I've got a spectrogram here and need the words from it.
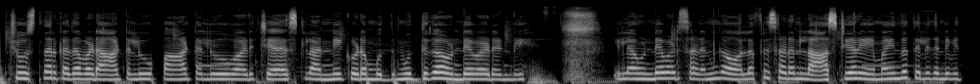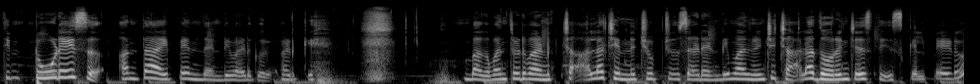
చూస్తున్నారు కదా వాడి ఆటలు పాటలు వాడి చేష్టలు అన్నీ కూడా ముద్దు ముద్దుగా ఉండేవాడండి. ఇలా ఉండేవాడు సడన్గా all of a sudden last year ఏమైందో తెలియదండి విత్ ఇన్ టూ డేస్ అంతా అయిపోయిందండి వాడి గురి వాడికి. భగవంతుడు వాడిని చాలా చిన్న చూపు చూశాడండి. మా నుంచి చాలా దూరం చేసి తీసుకెళ్ళిపోయాడు.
